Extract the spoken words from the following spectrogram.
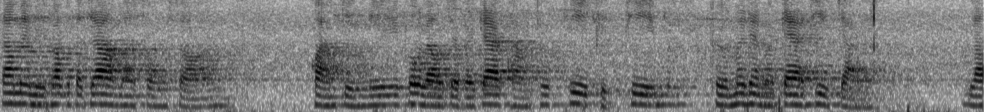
ถ้าไม่มีพระพุทธเจ้ามาทรงสอน ความจริงนี้พวกเราจะไปแก้ความทุกข์ที่ผิดที่คือไม่ได้มาแก้ที่ใจ เรา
